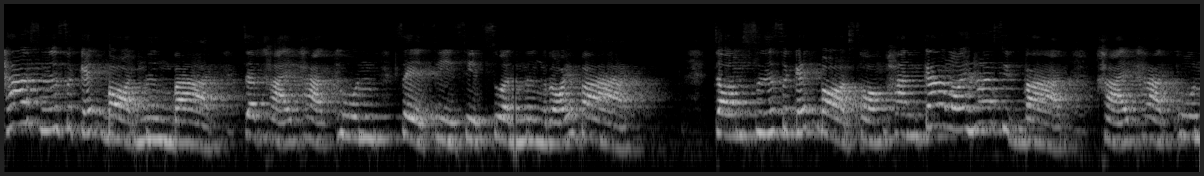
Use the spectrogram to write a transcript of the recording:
ถ้าซื้อสเก็ตบอร์ด 1 บาท จะขายขาดทุนเศษ 40 ส่วน 100 บาท จองซื้อสเก็ตบอร์ด 2,950 บาท ขายขาดทุน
